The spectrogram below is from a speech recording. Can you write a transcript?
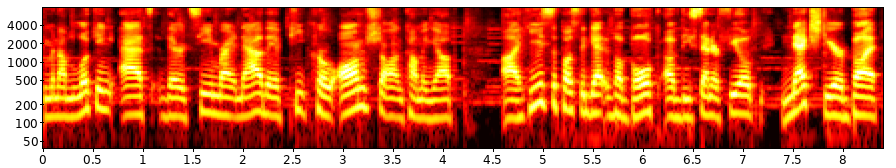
when I'm looking at their team right now, they have Pete Crow-Armstrong coming up. Uh, he's supposed to get the bulk of the center field next year, but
